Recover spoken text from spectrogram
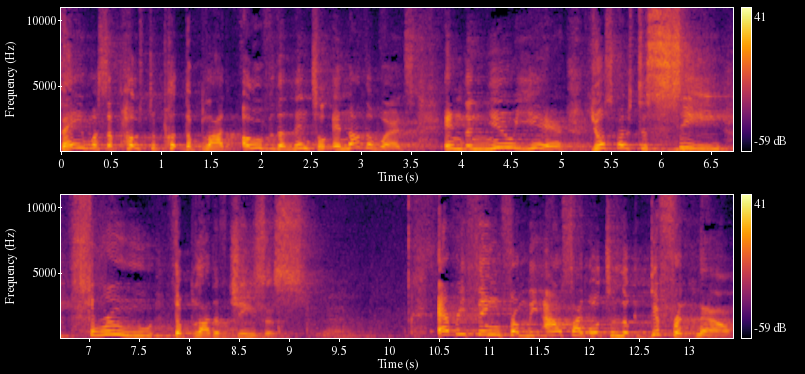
they were supposed to put the blood over the lintel. In other words, in the new year, you're supposed to see through the blood of Jesus. Everything from the outside ought to look different now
